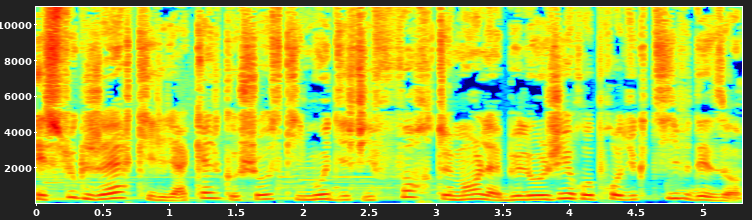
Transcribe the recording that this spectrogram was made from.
et suggère qu'il y a quelque chose qui modifie fortement la biologie reproductive des hommes.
